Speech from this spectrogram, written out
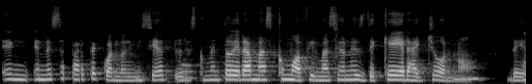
en, esta parte cuando inicié, les comento, era más como afirmaciones de qué era yo, ¿no? De,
